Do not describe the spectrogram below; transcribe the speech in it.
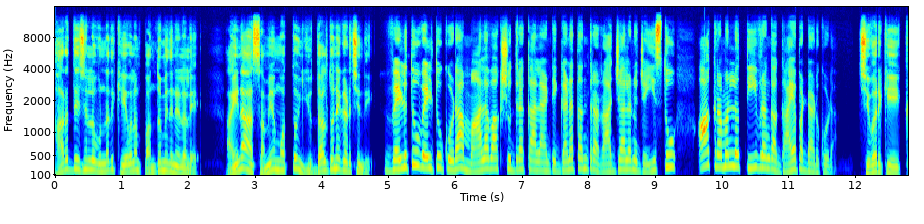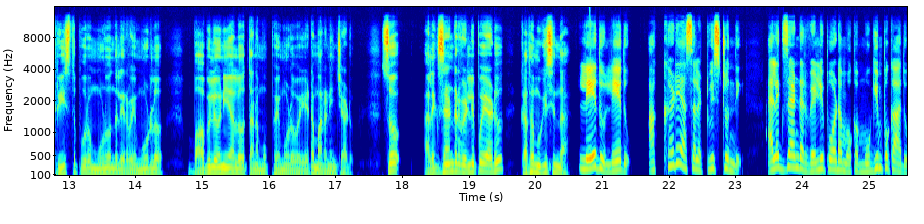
భారతదేశంలో ఉన్నది కేవలం పంతొమ్మిది నెలలే. అయినా ఆ సమయం మొత్తం యుద్ధాలతోనే గడిచింది. వెళుతూ వెళ్తూ కూడా మాలవా క్షుద్రక లాంటి గణతంత్ర రాజ్యాలను జయిస్తూ ఆ క్రమంలో తీవ్రంగా గాయపడ్డాడు కూడా. చివరికి క్రీస్తుపూర్వం మూడు వందల ఇరవై మూడులో బాబిలోనియాలో తన ముప్పై మూడవ ఏట మరణించాడు. సో అలెగ్జాండర్ వెళ్ళిపోయాడు కథ ముగిసిందా? లేదు లేదు. అక్కడే అసలు ట్విస్ట్ ఉంది. అలెగ్జాండర్ వెళ్ళిపోవడం ఒక ముగింపు కాదు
